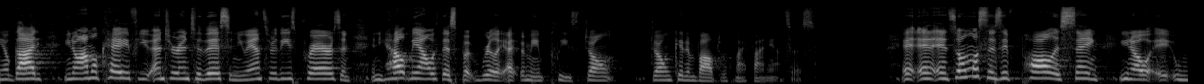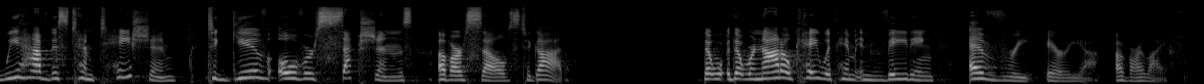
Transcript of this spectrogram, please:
You know, God, you know, I'm okay if you enter into this and you answer these prayers and, and you help me out with this, but really, I, I mean, please don't, don't get involved with my finances. And, and, it's almost as if Paul is saying, you know, it, we have this temptation to give over sections of ourselves to God. That, that we're not okay with Him invading every area of our life.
